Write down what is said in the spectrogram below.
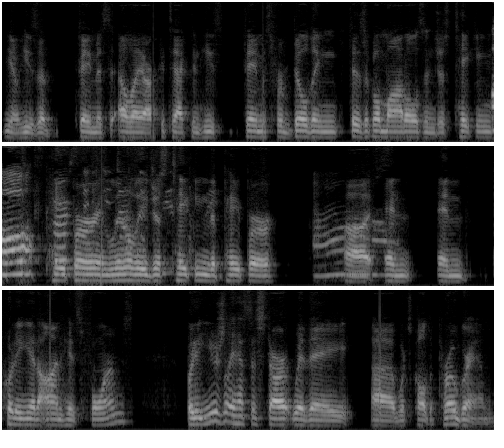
you know, he's a famous LA architect, and he's famous for building physical models and just taking oh, paper and literally just taking the paper uh, and and putting it on his forms. But it usually has to start with a uh, what's called a program,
